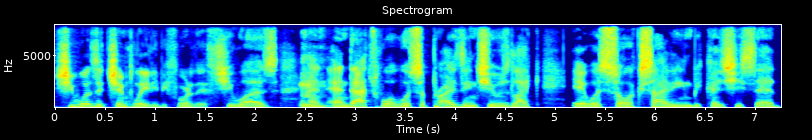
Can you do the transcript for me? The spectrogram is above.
she was a chimp lady before this. She was, and and that's what was surprising. She was like, it was so exciting because she said,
